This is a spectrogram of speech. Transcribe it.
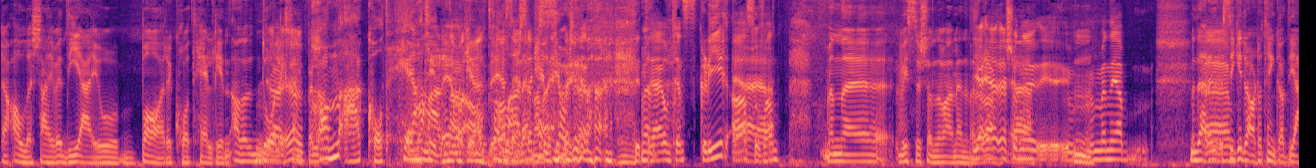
ja, alle skeive, de er jo bare kåt hele tiden. Altså, dårlig Ja, ja. eksempel. da. Han er kåt hele Ja, han er tiden. det. Han er det det. hele tiden. Sitter her omtrent sklir av sofaen. Men uh, hvis du skjønner hva jeg mener med det. Ja, jeg, jeg skjønner, men jeg Men det er Eh, sikkert rart å tenke at jeg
